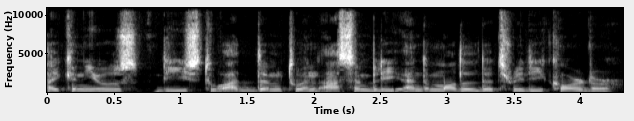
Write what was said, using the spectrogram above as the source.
I can use these to add them to an assembly and model the 3D corridor.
